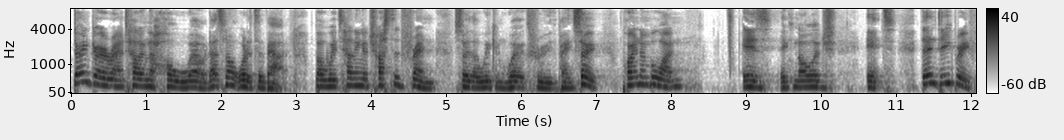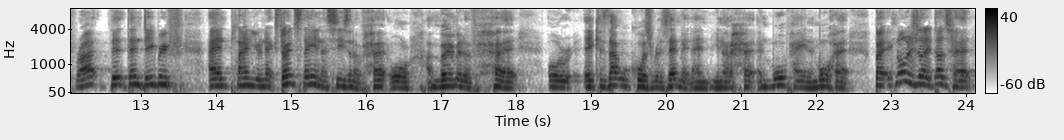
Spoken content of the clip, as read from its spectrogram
don't go around telling the whole world. That's not what it's about. But we're telling a trusted friend so that we can work through the pain. So Point number one is acknowledge it. Then debrief, right? Th- then debrief and plan your next. Don't stay in a season of hurt or a moment of hurt or eh, because that will cause resentment and you know hurt and more pain and more hurt. But acknowledge that it does hurt.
